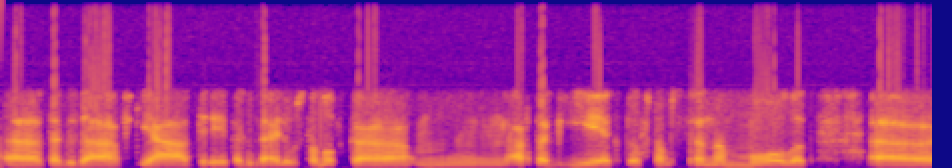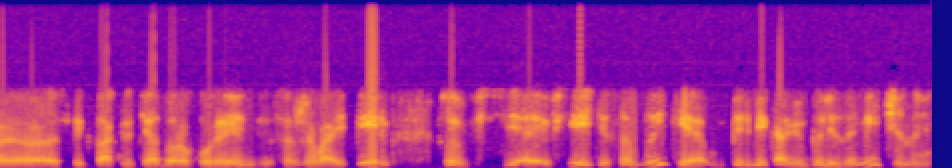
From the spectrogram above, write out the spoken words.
э, тогда в театре и так далее, установка м, арт-объектов, там сцена «Молот», э, спектакль Теодора Курензиса, «Живая Пермь», что все, все эти события пермяками были замечены,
